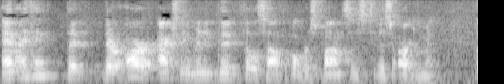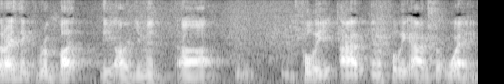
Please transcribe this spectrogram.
and I think that there are actually really good philosophical responses to this argument that I think rebut the argument uh, fully ad- in a fully adequate way,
